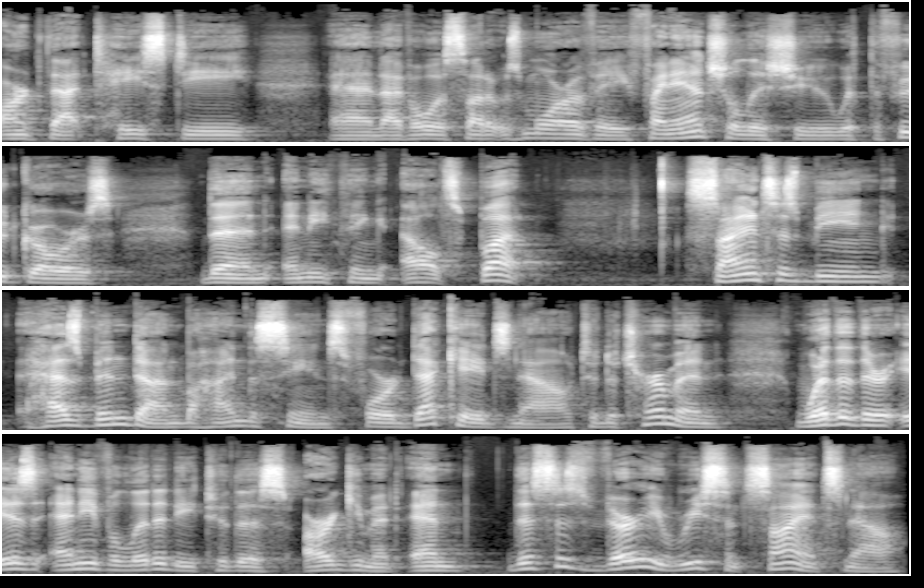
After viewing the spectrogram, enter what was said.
aren't that tasty. And I've always thought it was more of a financial issue with the food growers than anything else. But Science is being, has been done behind the scenes for decades now to determine whether there is any validity to this argument. And this is very recent science now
